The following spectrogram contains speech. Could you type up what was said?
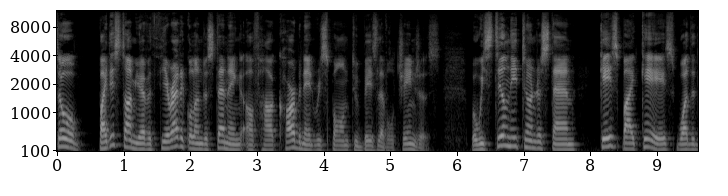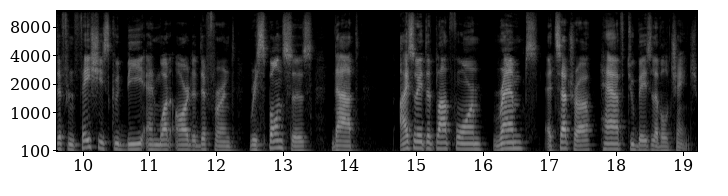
So by this time you have a theoretical understanding of how carbonate respond to base level changes. But we still need to understand case by case what the different facies could be and what are the different responses that isolated platform, ramps, etc. have to base level change.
